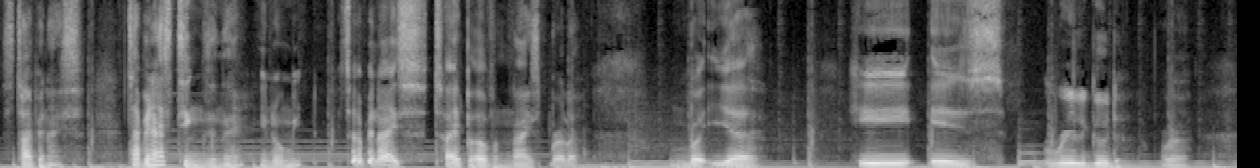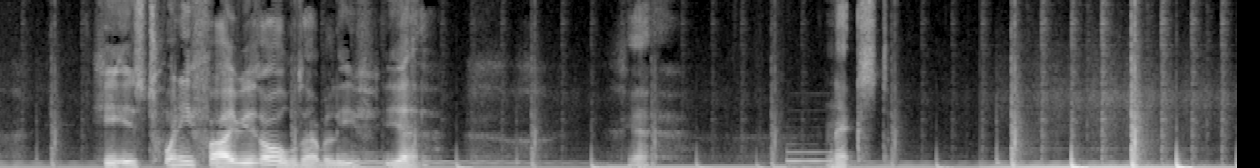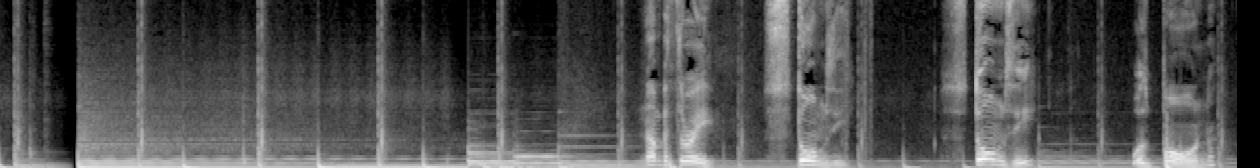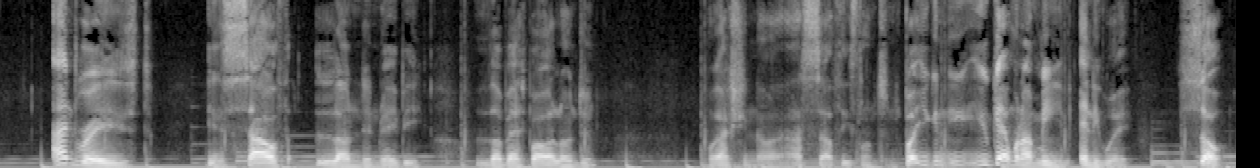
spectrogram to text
it's type of nice. Type of nice things in there, you know what I mean? Type of nice. Type of nice, brother. But yeah. He is really good, bro. He is 25 years old, I believe. Yeah. Yeah. Next. Number three, Stormzy. Stormzy was born and raised in South London, maybe The best part of London. Well, actually, no, that's Southeast London. But you can you, you get what I mean anyway. So,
